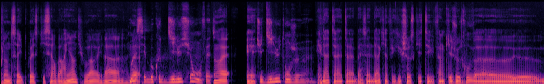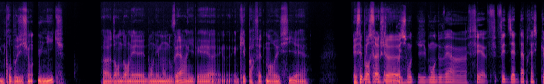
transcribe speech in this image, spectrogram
plein de side quests qui servent à rien, tu vois. Et là, ouais, c'est beaucoup de dilution en fait. Ouais. Et, tu dilues ton jeu. Et là, tu as, bah, Zelda qui a fait quelque chose qui était, enfin, qui je trouve euh, une proposition unique euh, dans, dans, les, dans les mondes ouverts, il est, euh, qui est parfaitement réussi. Et, et c'est pour ça que, je. La proposition du monde ouvert fait, fait de Zelda presque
